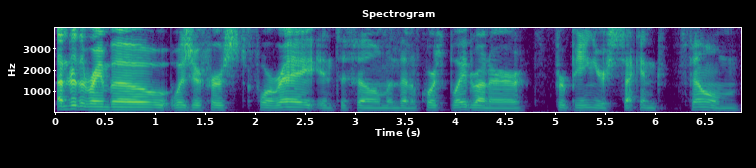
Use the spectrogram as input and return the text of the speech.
Under the Rainbow was your first foray into film, and then of course Blade Runner for being your second film.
